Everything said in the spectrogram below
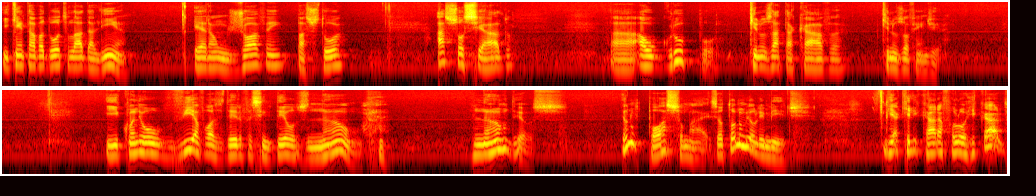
e quem estava do outro lado da linha era um jovem pastor associado ah, ao grupo que nos atacava, que nos ofendia. E quando eu ouvi a voz dele, eu falei assim: Deus, não, não, Deus, eu não posso mais, eu estou no meu limite. E aquele cara falou: Ricardo,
